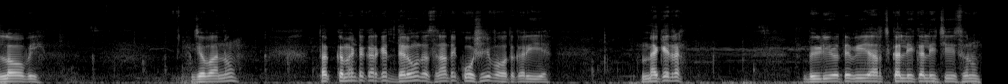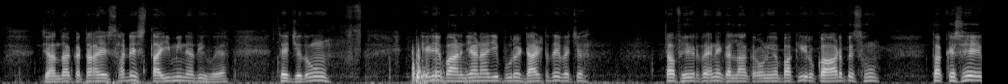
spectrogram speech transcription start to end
ਲਓ ਵੀ, ਜਵਾਨੋ, ਤਾਂ ਕਮੈਂਟ ਕਰਕੇ ਦਿਲੋਂ ਦੱਸਣਾ ਤੇ ਕੋਸ਼ਿਸ਼ ਬਹੁਤ ਕਰੀ ਹੈ ਮੈਂ ਕਿਧਰ? ਵੀਡੀਓ ਤੇ ਵੀ ਯਾਰ ਕੱਲੀ ਕੱਲੀ ਚੀਜ਼ ਤੁਹਾਨੂੰ ਜਾਂਦਾ ਕਟਾ ਇਹ 27 ਮਹੀਨਿਆਂ ਦੀ ਹੋਇਆ। ਤੇ ਜਦੋਂ ਇਹਨੇ ਬਣ ਜਾਣਾ ਜੀ ਪੂਰੇ ਡਲਟ ਦੇ ਵਿੱਚ, ਤਾਂ ਫੇਰ ਤਾਂ ਇਹਨੇ ਗੱਲਾਂ ਕਰਾਉਣੀਆਂ, ਬਾਕੀ ਰਿਕਾਰਡ ਪਿੱਛੋਂ ਤਾਂ ਕਿਸੇ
